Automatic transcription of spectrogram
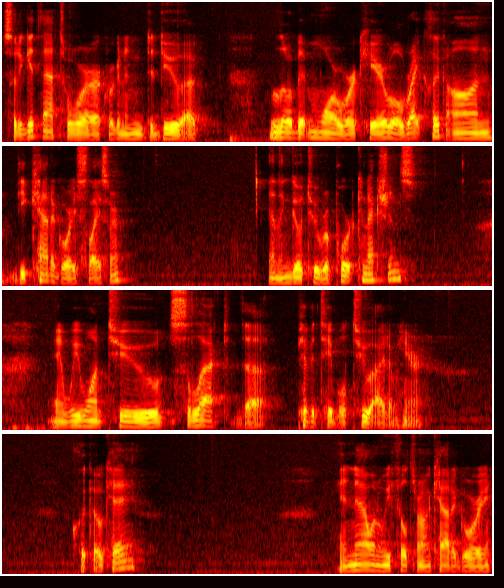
So to get that to work, we're going to need to do a little bit more work here. We'll right click on the category slicer and then go to report connections. And we want to select the pivot table 2 item here. Click OK. And now when we filter on category,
